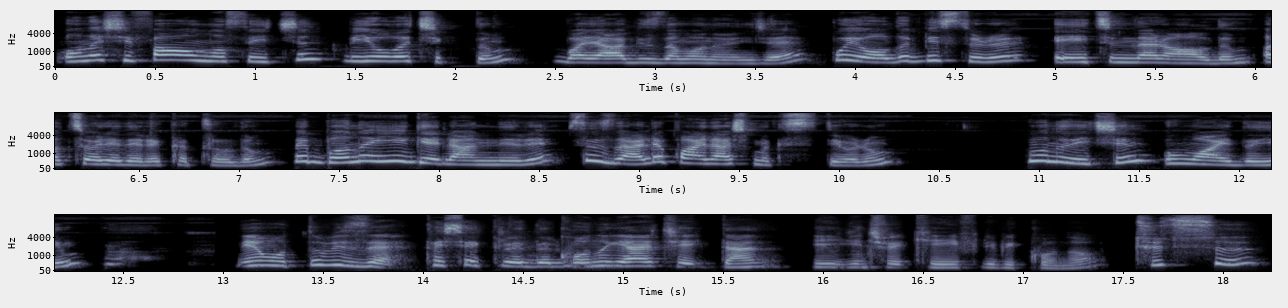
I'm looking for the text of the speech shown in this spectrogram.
Ona şifa olması için bir yola çıktım bayağı bir zaman önce. Bu yolda bir sürü eğitimler aldım, atölyelere katıldım ve bana iyi gelenleri sizlerle paylaşmak istiyorum. Bunun için Umay'dayım. Ne mutlu bize. Teşekkür ederim. Konu gerçekten ilginç ve keyifli bir konu. Tütsü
